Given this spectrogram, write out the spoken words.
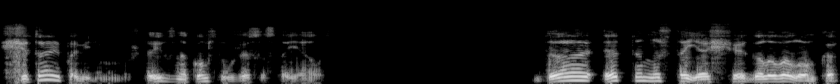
считая, по-видимому, что их знакомство уже состоялось. «Да, это настоящая головоломка»,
